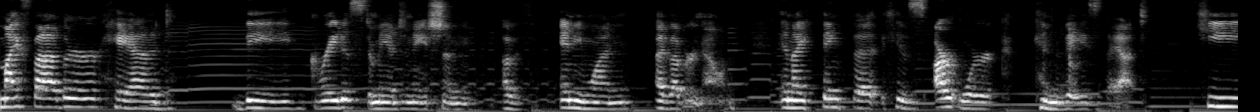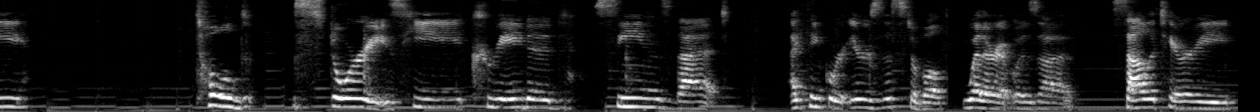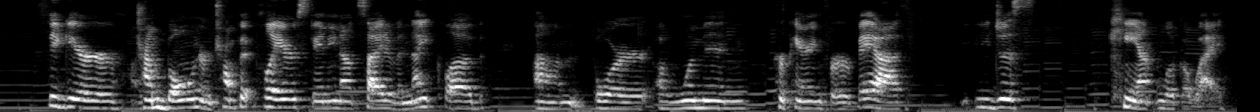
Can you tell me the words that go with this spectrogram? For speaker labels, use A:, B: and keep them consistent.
A: My father had the greatest imagination of anyone I've ever known. And I think that his artwork conveys that. He told stories, he created scenes that I think were irresistible, whether it was a solitary figure, trombone or trumpet player standing outside of a nightclub, um, or a woman preparing for her bath, you just can't look away.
